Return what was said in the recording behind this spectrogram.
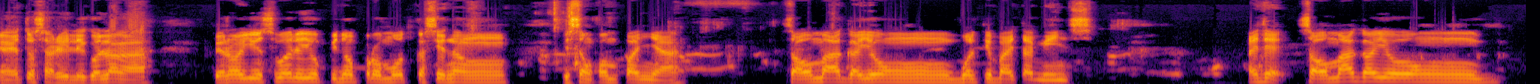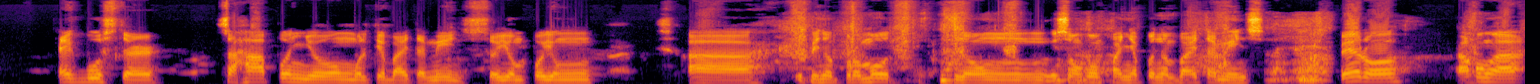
Yan, ito sarili ko lang ha. Pero usually yung pinopromote kasi ng isang kumpanya, sa umaga yung multivitamins, ay, hindi, sa umaga yung egg booster, sa hapon yung multivitamins. So yun po yung ah ipinopromote nung isang kumpanya po ng vitamins. Pero ako nga,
